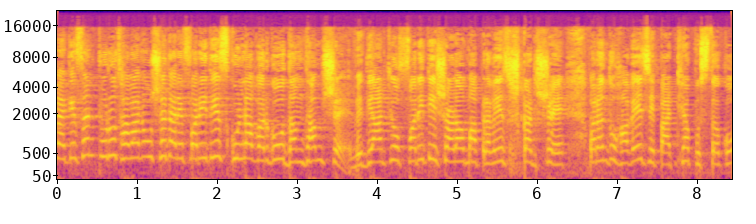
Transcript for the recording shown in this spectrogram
વેકેશન પૂરું થવાનું છે ત્યારે ફરીથી સ્કૂલના વર્ગો ધમધમશે. વિદ્યાર્થીઓ ફરીથી શાળાઓમાં પ્રવેશ કરશે. પરંતુ હવે જે પાઠ્યપુસ્તકો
